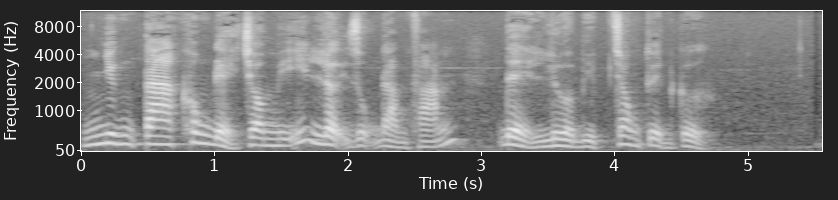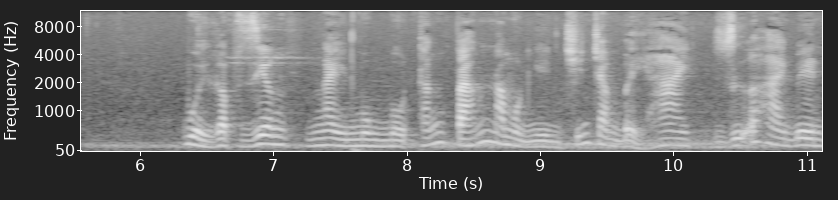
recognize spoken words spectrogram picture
nhưng ta không để cho Mỹ lợi dụng đàm phán để lừa bịp trong tuyển cử. Buổi gặp riêng ngày mùng 1 tháng 8 năm 1972 giữa hai bên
